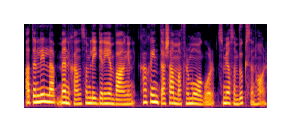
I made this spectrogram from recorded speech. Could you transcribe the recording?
att den lilla människan som ligger i en vagn kanske inte har samma förmågor som jag som vuxen har.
